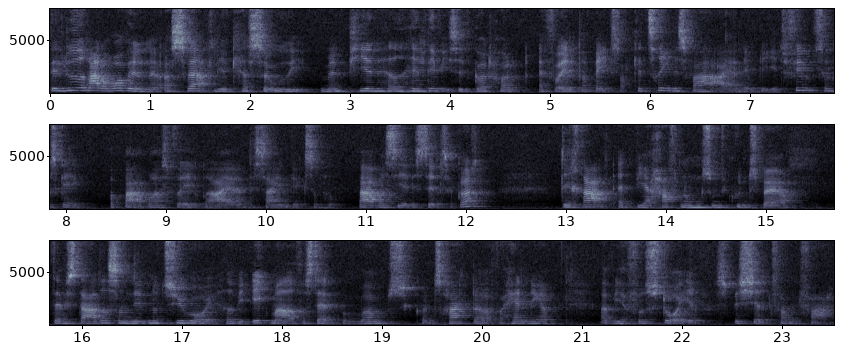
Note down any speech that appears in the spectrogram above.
Det lyder ret overvældende og svært lige at kaste sig ud i, men pigerne havde heldigvis et godt hold af forældre bag sig. Katrines far ejer nemlig et filmselskab, og Barbaras forældre ejer en designvirksomhed. Barbara siger det selv så godt. Det er rart, at vi har haft nogen, som vi kunne spørge. Da vi startede som 19- og 20-årige, havde vi ikke meget forstand på moms, kontrakter og forhandlinger, og vi har fået stor hjælp, specielt fra min far.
